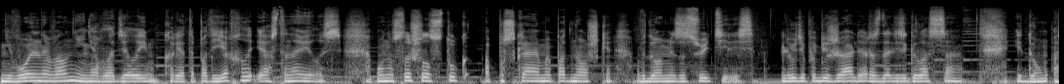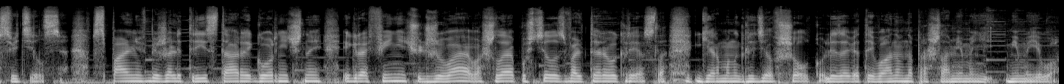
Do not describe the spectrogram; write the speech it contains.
Невольное волнение овладело им. Карета подъехала и остановилась. Он услышал стук опускаемой подножки. В доме засуетились. Люди побежали, раздались голоса. И дом осветился. В спальню вбежали три старые горничные, и графиня, чуть живая, вошла и опустилась в вольтерово кресло. Герман глядел в щелку. Лизавета Ивановна прошла мимо, мимо его.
